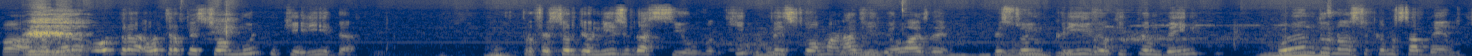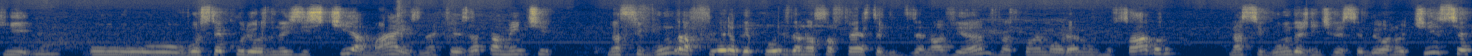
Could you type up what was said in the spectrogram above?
Ó, agora, outra, outra pessoa muito querida, professor Dionísio da Silva. Que pessoa maravilhosa, pessoa incrível, que também, quando nós ficamos sabendo que o Você é Curioso não existia mais, né, foi exatamente na segunda-feira, depois da nossa festa de 19 anos, nós comemoramos no sábado, na segunda a gente recebeu a notícia,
